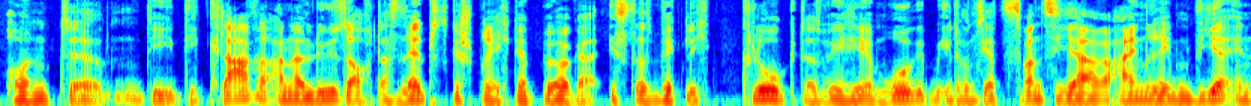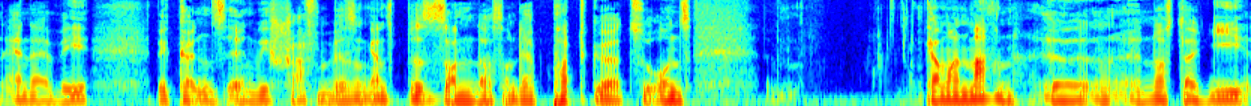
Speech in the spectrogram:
Und äh, die, die klare Analyse, auch das Selbstgespräch der Bürger, ist das wirklich klug, dass wir hier im Ruhrgebiet uns jetzt 20 Jahre einreden, wir in NRW, wir können es irgendwie schaffen, wir sind ganz besonders und der Pott gehört zu uns kann man machen, äh, Nostalgie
